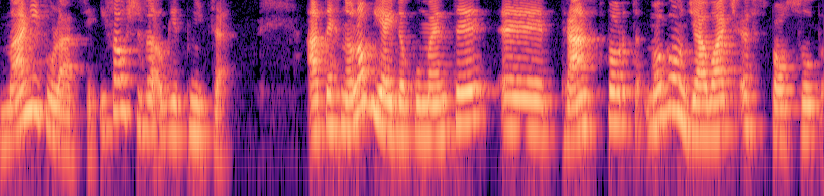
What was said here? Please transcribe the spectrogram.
manipulacje i fałszywe obietnice. A technologia i dokumenty, e, transport mogą działać w sposób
